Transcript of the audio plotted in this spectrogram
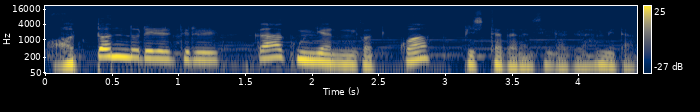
어떤 노래를 들을까 궁리하는 것과 비슷하다는 생각을 합니다.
